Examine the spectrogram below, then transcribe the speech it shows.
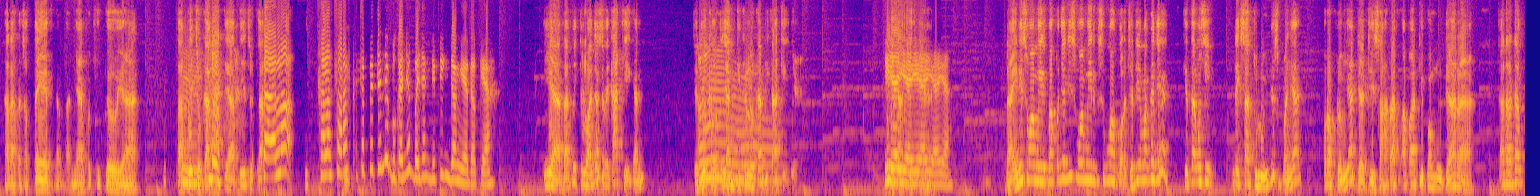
saraf kecetit katanya begitu ya. Tapi Hmm. juga hati-hati juga, Kalau kalau saraf kecepit ini bukannya banyak di pinggang ya dok ya? Iya, tapi keluarnya sampai kaki kan. Jadi kalau Hmm. yang dikeluhkan di kakinya. Iya Kakinya. iya iya iya. iya. Nah ini semua mirip, makanya ini semua mirip semua kok. Jadi makanya kita mesti periksa dulu ini sebenarnya problemnya ada di saraf apa di pembuluh darah. Kadang-kadang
